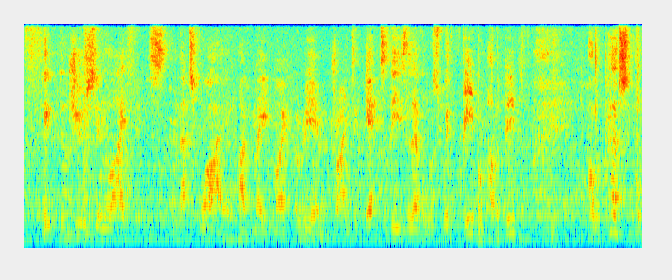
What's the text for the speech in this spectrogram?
think the juice in life is, and that's why I've made my career trying to get to these levels with people, other people, are the personal.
